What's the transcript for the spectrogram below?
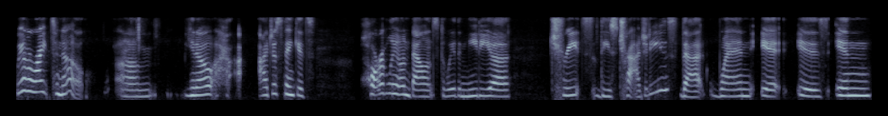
We have a right to know. Yeah. Um, you know, I, I just think it's horribly unbalanced the way the media treats these tragedies that when it is in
